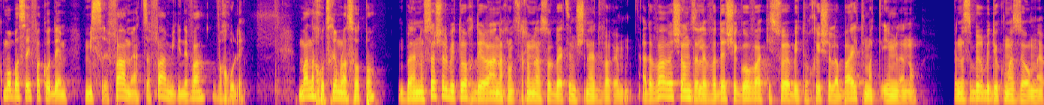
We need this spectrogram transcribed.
כמו בסעיף הקודם, משרפה, מהצפה, מגניבה וכולי. מה אנחנו צריכים לעשות פה? בנושא של ביטוח דירה אנחנו צריכים לעשות בעצם שני דברים. הדבר הראשון זה לוודא שגובה הכיסוי הביטוחי של הבית מתאים לנו. ונסביר בדיוק מה זה אומר.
